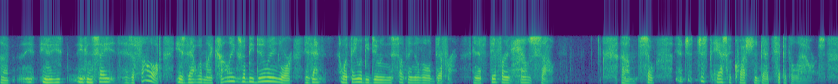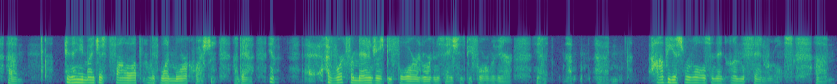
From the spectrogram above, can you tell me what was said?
Uh, you, you, you can say as a follow-up, is that what my colleagues would be doing, or is that what they would be doing is something a little different. And if different, how so? Um, so you know, just just ask a question about typical hours. Um, and then you might just follow up with one more question about, you know, I've worked for managers before and organizations before where there are you know, obvious rules and then unsaid rules. Um,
